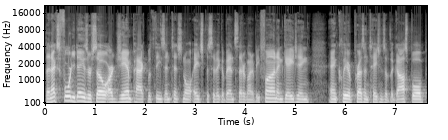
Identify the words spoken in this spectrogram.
the next 40 days or so are jam packed with these intentional age specific events that are going to be fun, engaging, and clear presentations of the gospel.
